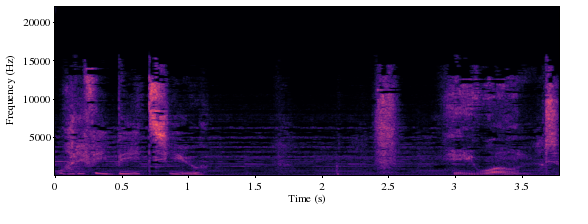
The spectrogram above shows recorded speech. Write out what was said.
What if he beats you? He won't.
